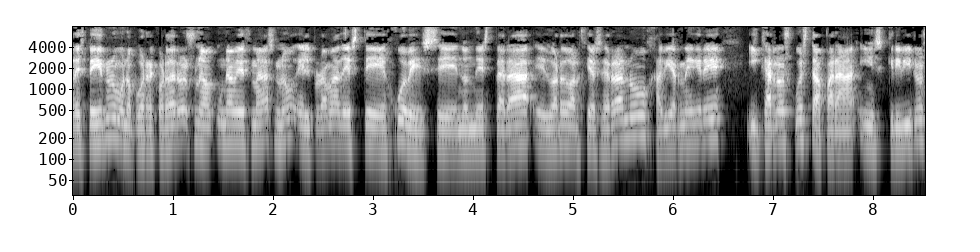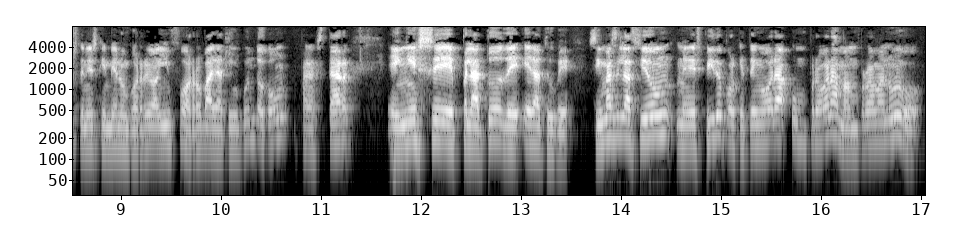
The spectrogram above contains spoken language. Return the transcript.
despedirnos, bueno, pues recordaros una, vez más, ¿no? El programa de este jueves, en donde estará Eduardo García Serrano, Javier Negre y Carlos Cuesta. Para inscribiros tenéis que enviar un correo a info.com para estar en ese plató de ERATV. Sin más dilación, me despido porque tengo ahora un programa, un programa nuevo.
